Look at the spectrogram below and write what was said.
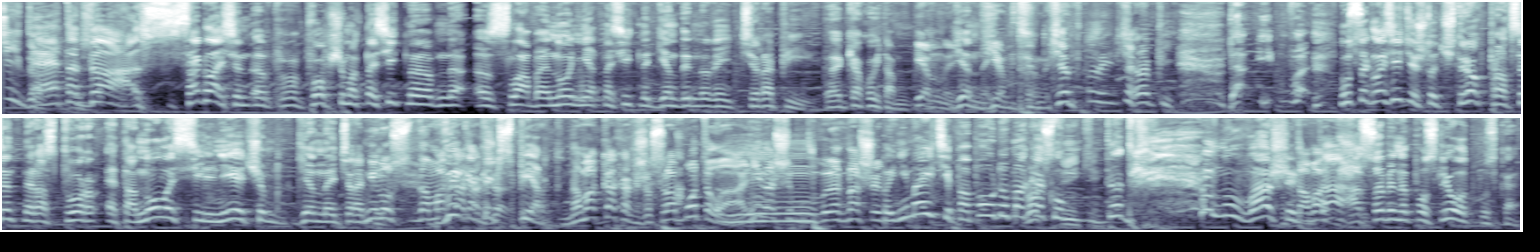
Сидра. Это да, согласен. Э, В общем, относительно э, слабая, но не относительно гендерной терапии. Э, Какой там? Генной. Генной. Гендерной терапии. Да, и ну, согласитесь, что 4% раствор этанола сильнее, чем генная терапия. Минус на Вы как же- эксперт. На макаках же сработало. Они наши... наши... Понимаете, по поводу. Родственники. Да, ну, ваши, Товарищи. да, особенно после отпуска.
